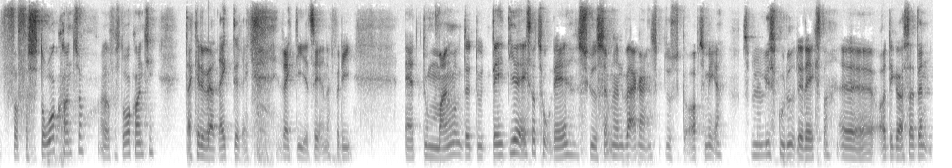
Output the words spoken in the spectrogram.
for, for store konto, eller for store konti, der kan det være rigtig, rigtig, rigtig irriterende, fordi at du mangler, du, det, de her ekstra to dage skyder simpelthen hver gang du skal optimere, så bliver du lige skudt ud lidt ekstra, øh, og det gør så, at den,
